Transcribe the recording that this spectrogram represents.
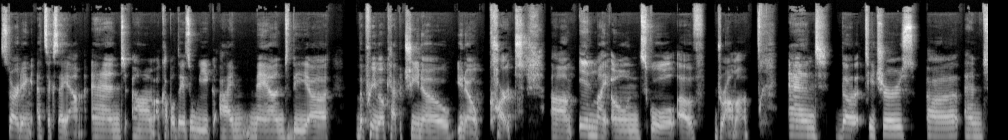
starting at 6 a.m. And um, a couple days a week, I manned the uh, the primo cappuccino you know cart um, in my own school of drama and the teachers uh, and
